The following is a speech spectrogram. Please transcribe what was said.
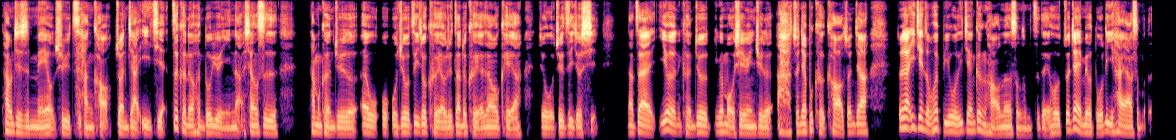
他们其实没有去参考专家意见。这可能有很多原因呐，像是他们可能觉得，哎，我我我觉得我自己就可以啊，我觉得这样就可以啊，这样 OK 啊，就我觉得自己就行。那在也有人可能就因为某些原因觉得啊，专家不可靠，专家专家意见怎么会比我的意见更好呢？什么什么之类，或者专家也没有多厉害啊什么的。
